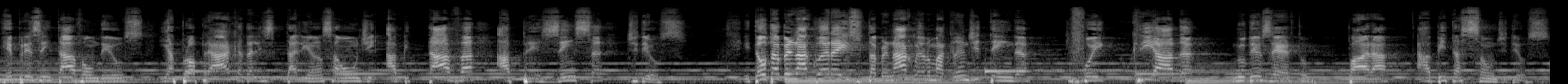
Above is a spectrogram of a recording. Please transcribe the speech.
representavam Deus, e a própria arca da aliança, onde habitava a presença de Deus. Então o tabernáculo era isso: o tabernáculo era uma grande tenda que foi criada no deserto para a habitação de Deus,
